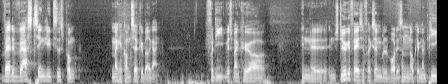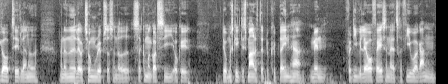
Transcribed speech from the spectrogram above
hvad er det værst tænkelige tidspunkt, man kan komme til at købe adgang? Fordi hvis man kører en, øh, en styrkefase for eksempel, hvor det er sådan, okay, man piker op til et eller andet, man er nede og laver tunge rips og sådan noget, så kunne man godt sige, okay, det var måske ikke det smarteste, at du købte dig ind her, men fordi vi laver faserne af 3-4 uger ad gangen,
